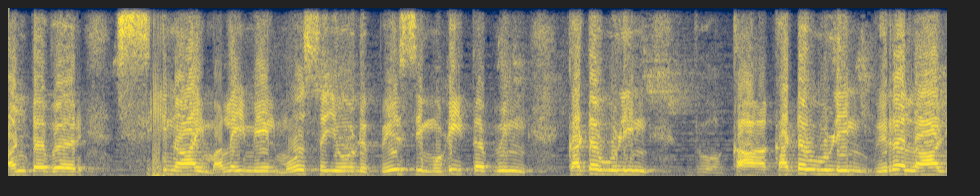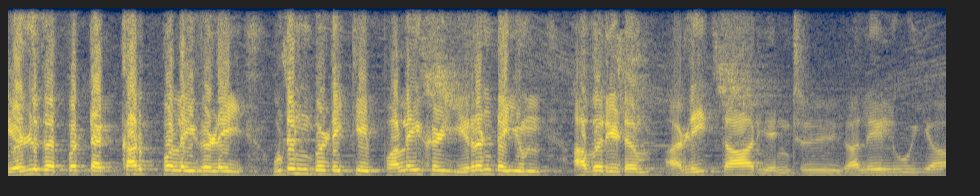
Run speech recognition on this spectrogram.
ஆண்டவர் சீனாய் மலை மேல் மோசையோடு பேசி முடித்த பின் கடவுளின் கடவுளின் விரலால் எழுதப்பட்ட கற்பலைகளை உடன்படிக்கை பலைகள் இரண்டையும் அவரிடம் அளித்தார் என்று. அலேலூயா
